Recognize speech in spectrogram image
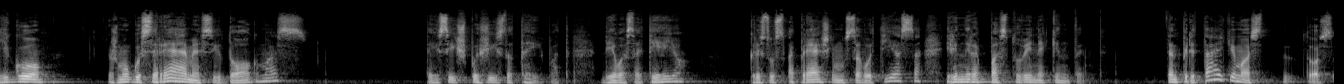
jeigu žmogus remiasi į dogmas, tai jisai išpažįsta taip pat. Dievas atėjo, Kristus apreiškė mums savo tiesą ir jin yra pastoviai nekintanti. Ten pritaikymas tos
